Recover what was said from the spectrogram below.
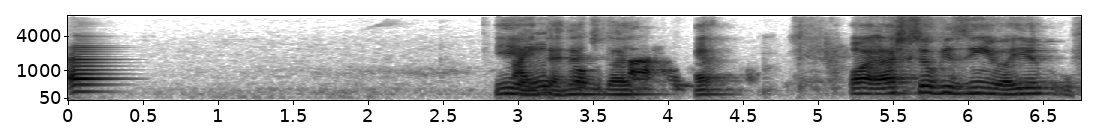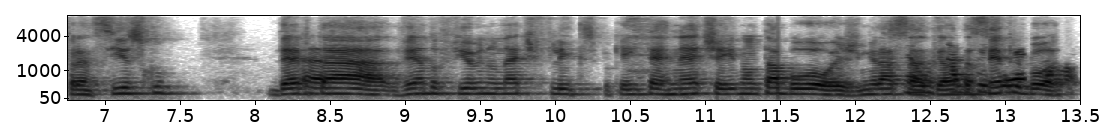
Uh... E a internet da. É. Olha, acho que seu vizinho aí, o Francisco, deve estar é. tá vendo filme no Netflix, porque a internet aí não está boa hoje. Engraçado, que ela está sempre é boa.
